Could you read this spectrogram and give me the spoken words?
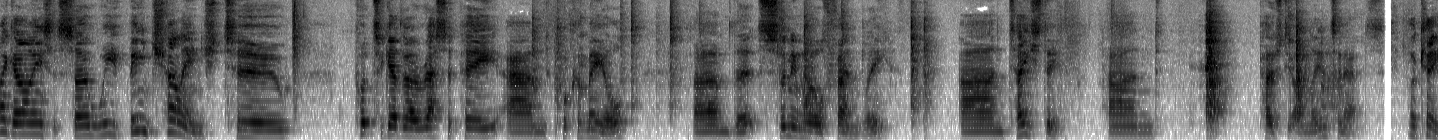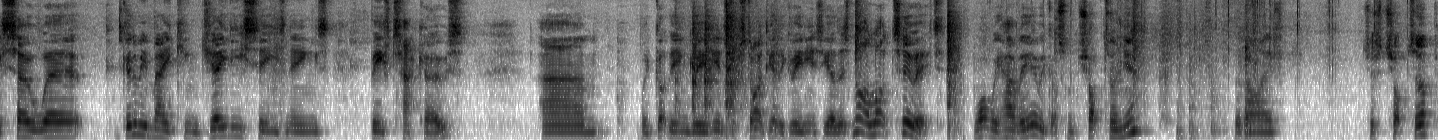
Hi guys, so we've been challenged to put together a recipe and cook a meal um, that's Slimming World friendly and tasty and post it on the internet. Okay, so we're going to be making JD Seasonings beef tacos. Um, we've got the ingredients, we're starting to get the ingredients together. There's not a lot to it. What we have here, we've got some chopped onion that I've just chopped up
